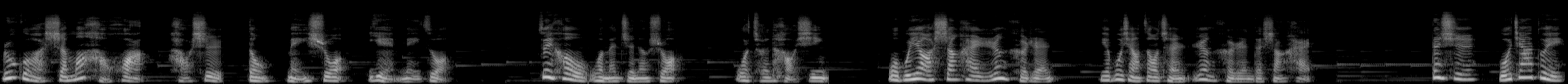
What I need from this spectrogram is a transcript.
如果什么好话、好事都没说，也没做，最后我们只能说：“我存好心。”我不要伤害任何人，也不想造成任何人的伤害。但是国家对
